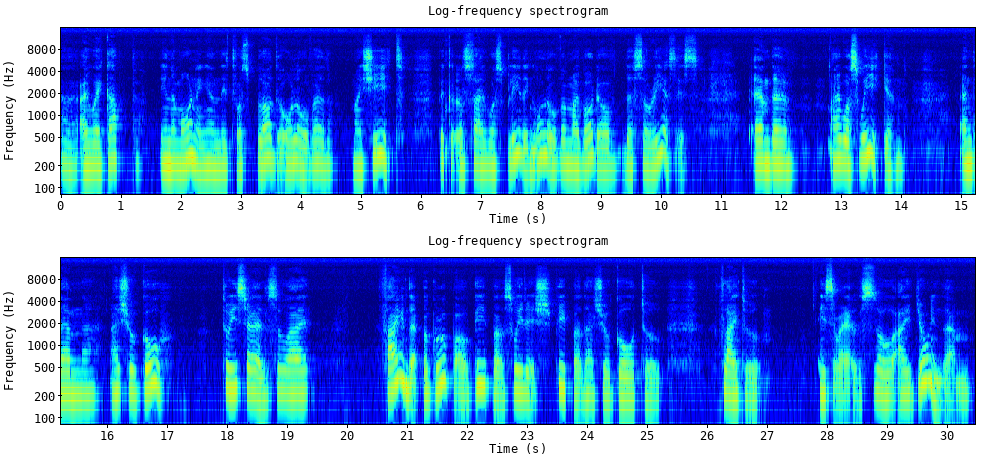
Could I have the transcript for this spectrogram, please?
uh, I wake up in the morning and it was blood all over my sheet because I was bleeding all over my body of the psoriasis, and uh, I was weak, and and then uh, I should go to Israel, so I find a group of people, Swedish people, that should go to fly to Israel. So I joined them,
